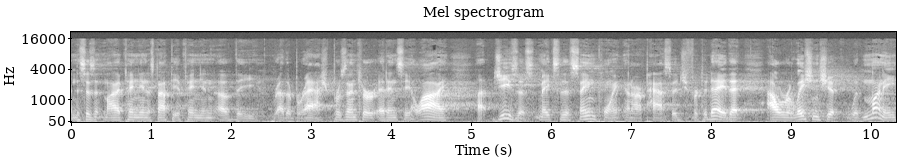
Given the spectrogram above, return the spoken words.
And this isn't my opinion, it's not the opinion of the rather brash presenter at NCLI. Uh, Jesus makes the same point in our passage for today that our relationship with money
